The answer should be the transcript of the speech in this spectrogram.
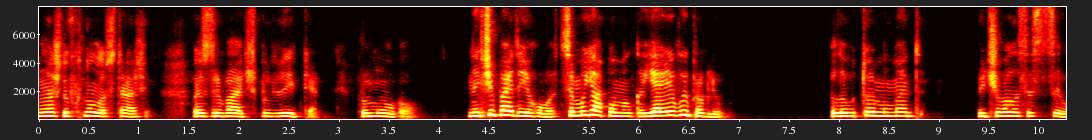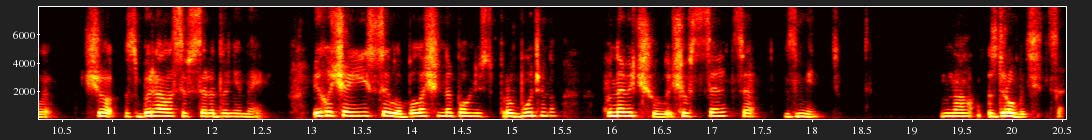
Вона штовхнула стражів, розриваючи повітря, промовила. Не чіпайте його, це моя помилка, я її виправлю. Але у той момент відчувалася сила, що збиралася всередині неї. І хоча її сила була ще не повністю пробуджена, вона відчула, що все це зміниться. Вона зробить це.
